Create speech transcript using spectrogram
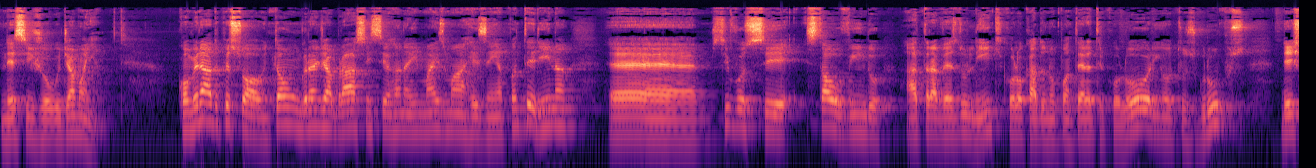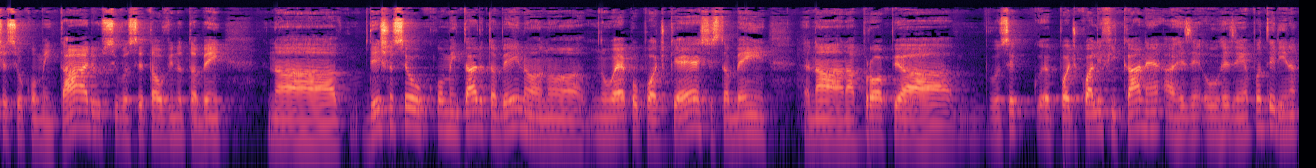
nesse jogo de amanhã. Combinado, pessoal? Então, um grande abraço, encerrando aí mais uma resenha panterina. É, se você está ouvindo através do link colocado no Pantera Tricolor, em outros grupos, deixa seu comentário. Se você está ouvindo também na, deixa seu comentário também no, no, no Apple Podcasts, também na, na própria. Você eh, pode qualificar né, a resenha, o Resenha Panterina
